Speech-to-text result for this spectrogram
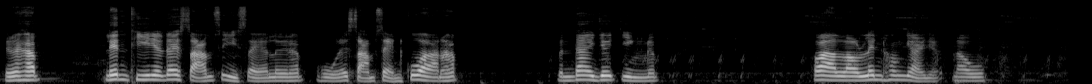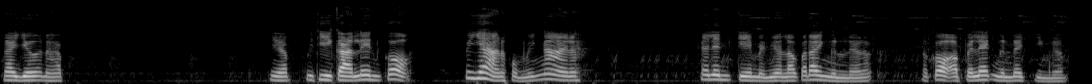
เห็นไหมครับ เล่นทีเนี่ยได้สามสี่แสนเลยนะครับโอ้โหได้สามแสนกว่านะครับ มันได้เยอะจริงนะเพราะว่าเราเล่นห้องใหญ่เนี่ย เราได้เยอะนะครับนี่ครับวิธีการเล่นก็ไม่ยากนะผมง่ายๆนะ แค่เล่นเกมแบบนี้เราก็ได้เงินแล้วนะ แล้วก็เอาไปแลกเงินได้จริงนะครับ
